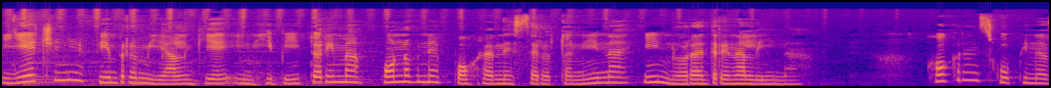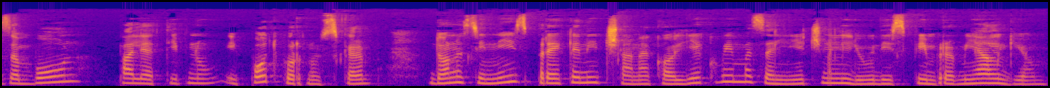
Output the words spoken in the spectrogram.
Liječenje fibromijalgije inhibitorima ponovne pohrane serotonina i noradrenalina. Cochrane skupina za bol, palijativnu i potpornu skrb donosi niz preglednih članaka o lijekovima za liječenje ljudi s fibromijalgijom.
